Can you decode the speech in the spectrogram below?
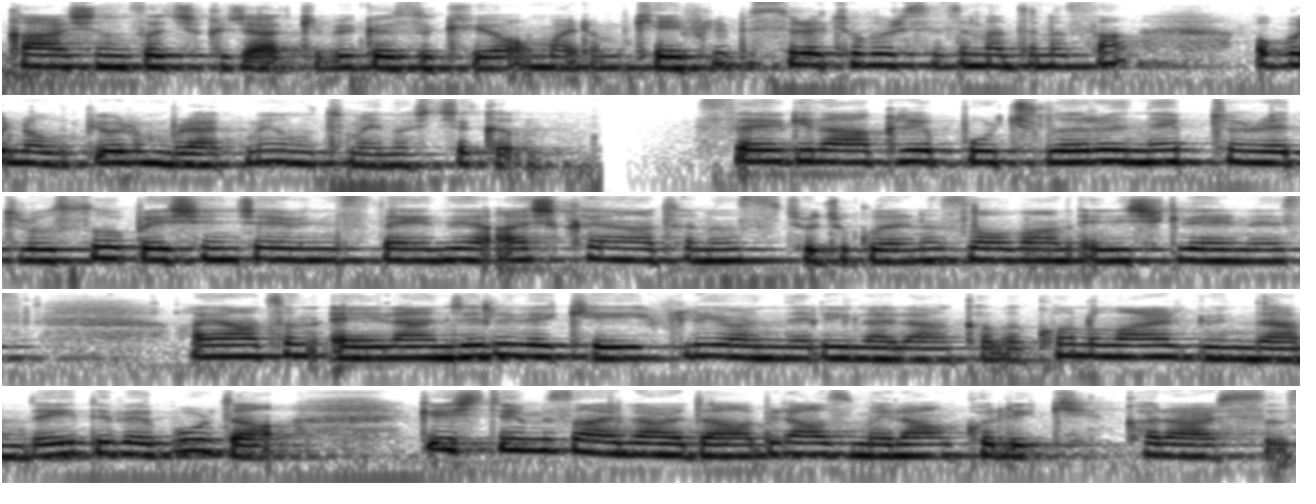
karşınıza çıkacak gibi gözüküyor. Umarım keyifli bir süreç olur sizin adınıza. Abone olup yorum bırakmayı unutmayın. Hoşçakalın. Sevgili akrep burçları Neptün retrosu 5. evinizdeydi. Aşk hayatınız, çocuklarınızla olan ilişkileriniz, hayatın eğlenceli ve keyifli yönleriyle alakalı konular gündemdeydi ve burada geçtiğimiz aylarda biraz melankolik, kararsız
